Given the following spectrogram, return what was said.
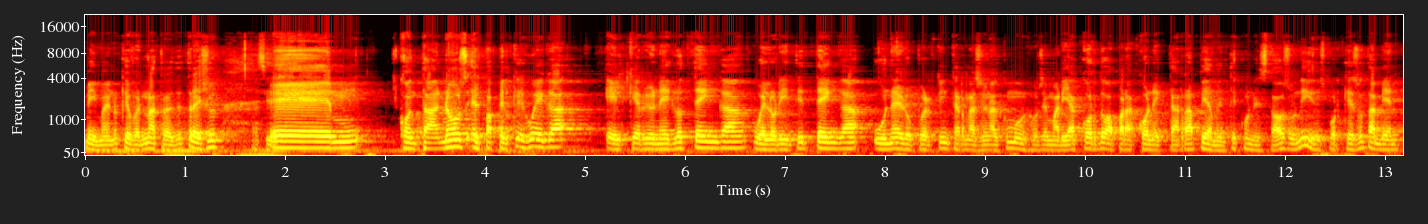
me imagino que fueron a través de Treasure, eh, contanos el papel que juega el que Río Negro tenga o el Oriente tenga un aeropuerto internacional como José María Córdoba para conectar rápidamente con Estados Unidos, porque eso también,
